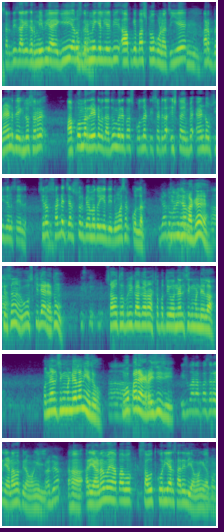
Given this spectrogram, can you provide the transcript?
सर्दी आगे गर्मी भी आएगी और उस गर्मी के लिए भी आपके पास स्टॉक होना चाहिए और ब्रांड देख लो सर आपको मैं रेट बता दूँ मेरे पास कॉलर टी शर्ट का इस टाइम पे एंड ऑफ़ सीज़न सेल सिर्फ़ साढ़े चार सौ रुपया में तो ये दे दूँगा सर कॉलर या तो मनीषा लग है। कृष्ण वो उसकी ले रहा तू? साउथ अफ्रीका का राष्ट्रपति वो नेल सिंह मंडेला वो नेल सिंह मंडेला नहीं है जो वो पर है इसी सी। इस बार आप सर हरियाणा में पिरावांगे ये अच्छा। हाँ हरियाणा में आप वो साउथ कोरिया सारे ले आवांगे आप।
